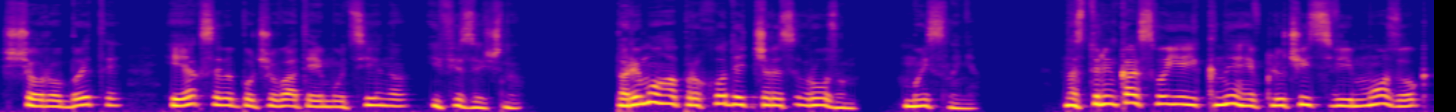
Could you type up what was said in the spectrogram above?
що робити і як себе почувати емоційно і фізично. Перемога проходить через розум, мислення. На сторінках своєї книги Включіть свій мозок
